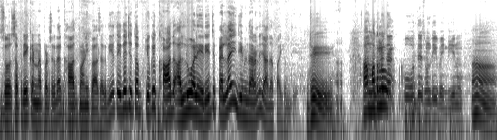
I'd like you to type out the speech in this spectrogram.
ਸੋ ਸਪਰੇਅ ਕਰਨਾ ਪੜ ਸਕਦਾ ਹੈ ਖਾਦ ਪਾਣੀ ਪਾ ਸਕਦੀ ਹੈ ਤੇ ਇਹਦੇ 'ਚ ਤਾਂ ਕਿਉਂਕਿ ਖਾਦ ਆਲੂ ਵਾਲੇ ਏਰੀਆ 'ਚ ਪਹਿਲਾਂ ਹੀ ਜ਼ਿਮੀਂਦਾਰਾਂ ਨੇ ਜ਼ਿਆਦਾ ਪਾਈ ਹੁੰਦੀ ਹੈ। ਜੀ। ਹਾਂ। ਮਤਲਬ ਕੋਰ ਤੇ ਸੁੰਡੀ ਪੈਂਦੀ ਇਹਨੂੰ। ਹਾਂ।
